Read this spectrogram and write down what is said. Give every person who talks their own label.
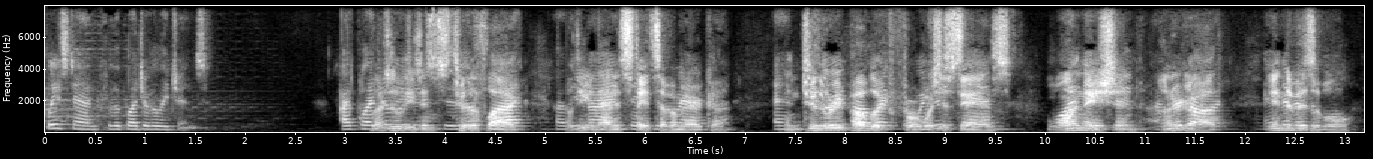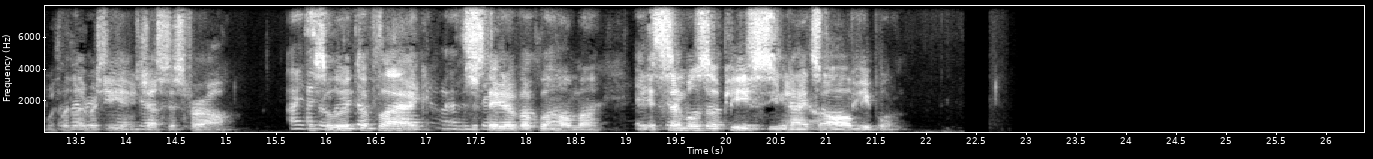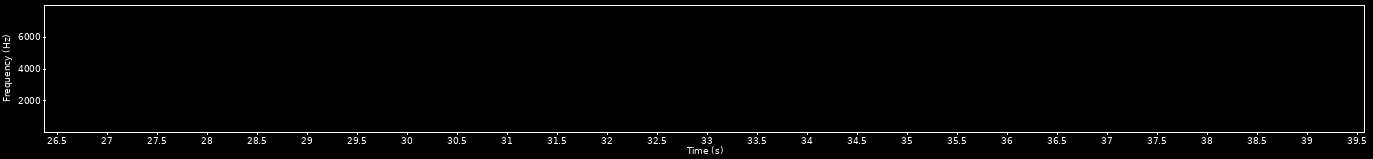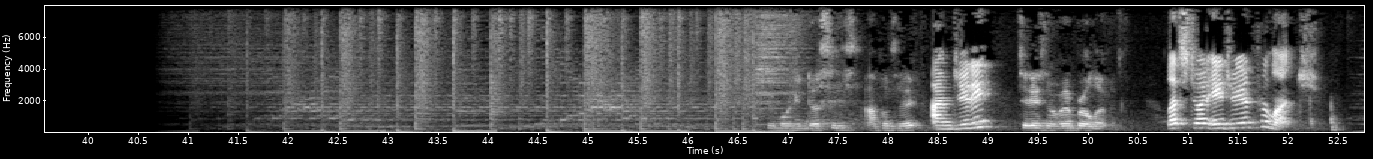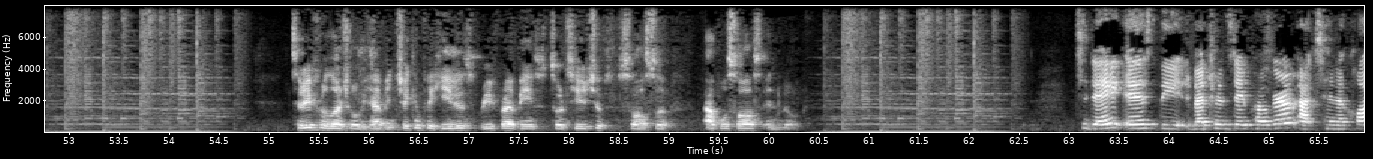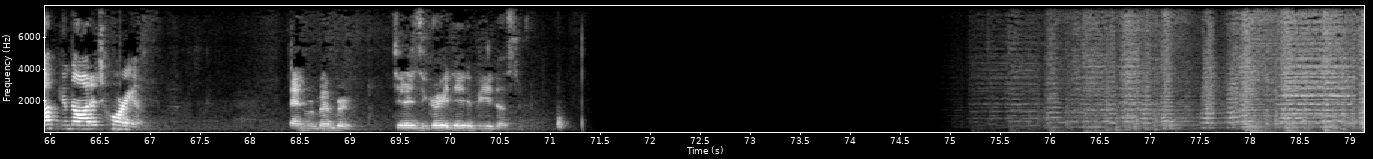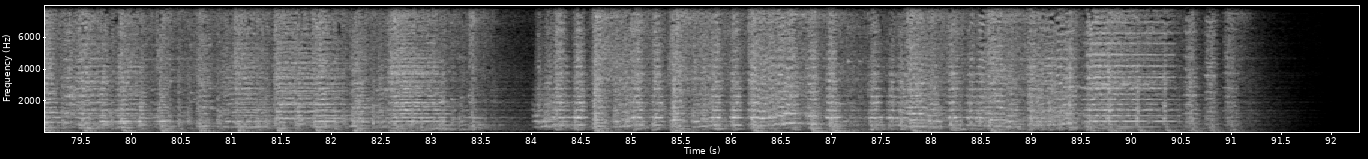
Speaker 1: Please stand for the Pledge of Allegiance. I
Speaker 2: pledge allegiance to the flag of the United States of America and to the republic for which it stands, one nation, under God, indivisible, with liberty and justice for all. I salute the flag of the state of Oklahoma. Its symbols of peace unites all people.
Speaker 3: Good morning, Dusters. I'm Jose.
Speaker 4: I'm Judy.
Speaker 3: Today's November 11th.
Speaker 4: Let's join Adrian for lunch.
Speaker 3: Today for lunch, we'll be having chicken fajitas, refried beans, tortilla chips, salsa, applesauce, and milk.
Speaker 4: Today is the Veterans Day program at 10 o'clock in the auditorium.
Speaker 3: And remember, today's a great day to be a Duster.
